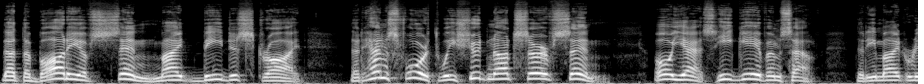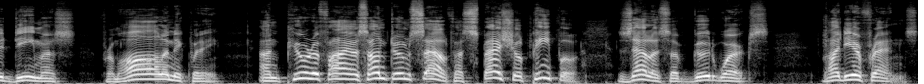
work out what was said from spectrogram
that the body of sin might be destroyed, that henceforth we should not serve sin. Oh, yes, he gave himself that he might redeem us from all iniquity and purify us unto himself, a special people, zealous of good works. My dear friends,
